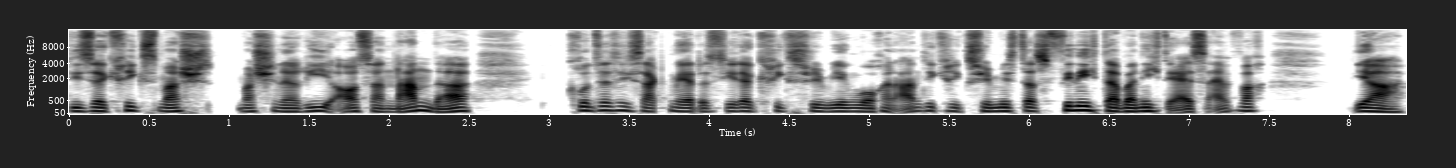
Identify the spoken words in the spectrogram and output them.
dieser Kriegsmaschinerie auseinander. Grundsätzlich sagt man ja, dass jeder Kriegsfilm irgendwo auch ein Antikriegsfilm ist. Das finde ich aber nicht. Er ist einfach, ja,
